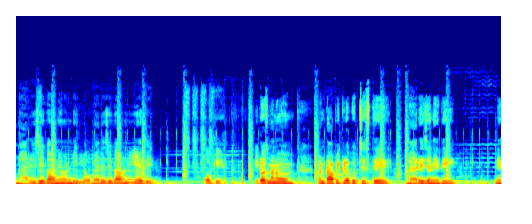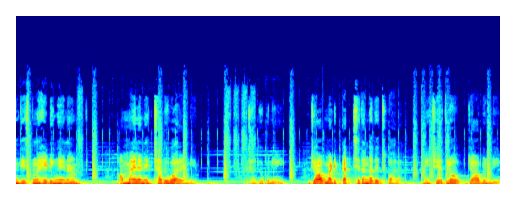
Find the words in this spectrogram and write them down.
మ్యారేజే కానివ్వండి లవ్ మ్యారేజే కానివ్వండి ఏదైనా ఓకే. ఈరోజు మనం మన టాపిక్లోకి వచ్చేస్తే మ్యారేజ్ అనేది నేను తీసుకున్న హెడ్డింగ్ అయినా అమ్మాయిలు అనేది చదువుకోవాలండి. చదువుకుని జాబ్ మటుకు ఖచ్చితంగా తెచ్చుకోవాలి. మీ చేతిలో జాబ్ ఉండి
